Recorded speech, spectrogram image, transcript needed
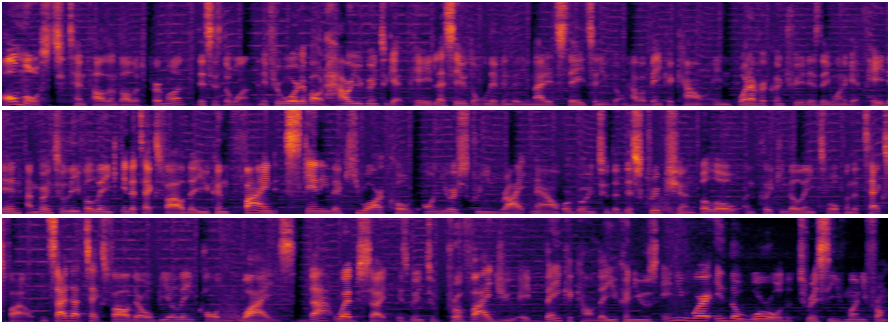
almost $10,000 per month. This is the one. And if you're worried about how you're going to get paid, let's say you don't live in the United States and you don't have a bank account in whatever country it is that you want to get paid in, I'm going to leave a link in the text file that you can find scanning the QR code on your screen right now or going to the description below and clicking the link to open the text file. Inside that text file, there will be a link called Wise. That website is going to provide you a bank account that you can use anywhere in the world to receive money from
